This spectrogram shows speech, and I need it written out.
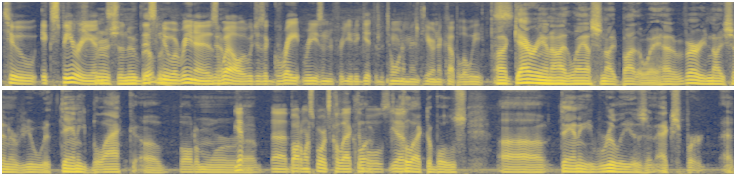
to experience, new this building. new arena as Yeah. well, which is a great reason for you to get to the tournament here in a couple of weeks. Uh, Gary and I last night, by the way, had a very nice interview with Danny Black of Baltimore Yep. uh, Uh, Baltimore Sports Col- Collectibles. Yep. Collectibles. Uh, Danny really is an expert at,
